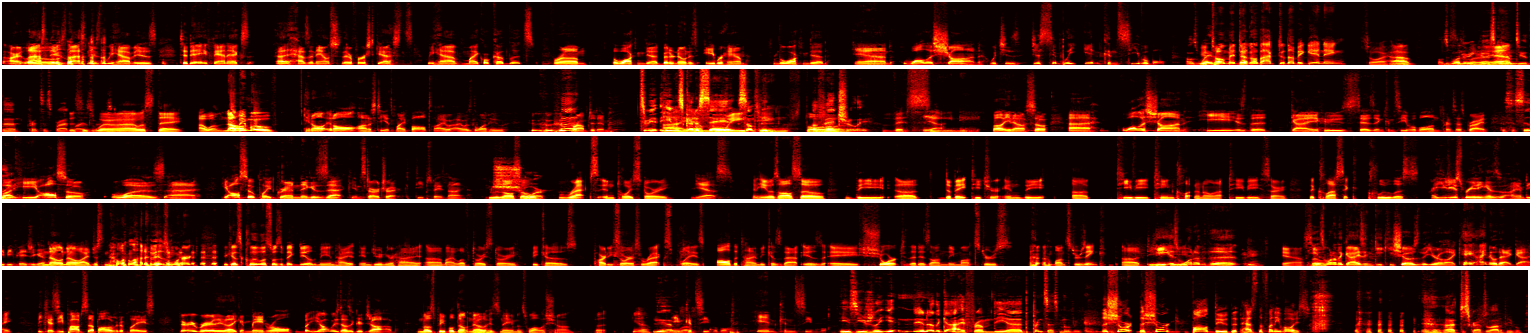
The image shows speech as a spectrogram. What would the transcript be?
All right, last Oh. news. Last news that we have is today FanX uh, has announced their first guests. We have Michael Cudlitz from The Walking Dead, better known as Abraham from The Walking Dead, and Wallace Shawn, which is just simply inconceivable. I was you wait- told me to go back to the beginning, so I have. I was This is wondering where who's I am. going to do the Princess Bride. This line is first. where I will stay. I will not be moved. In all, in all honesty, it's my fault. I, I was the one who who, who, who prompted him. To me, he was going to say something for eventually. Vizzini. Well, you know, so uh, Wallace Shawn, he is the guy who says inconceivable in Princess Bride. The Sicilian. But he also was uh, he also played Grand Nagus Zek in Star Trek Deep Space Nine. He was also Sure. Rex in Toy Story. Yes. And he was also the uh, debate teacher in the uh, TV teen cl- no, not TV, sorry, the classic Clueless. Are you just reading his IMDb page again? No, no, I just know a lot of his work because Clueless was a big deal to me in high in junior high. Um, I love Toy Story because Party Partysaurus Rex plays all the time because that is a short that is on the Monsters Monsters Inc. Uh, DVD. He is one of the yeah. So he's one of the guys in geeky shows that you're like, hey, I know that guy because he pops up all over the place. Very rarely like a main role, but he always does a good job. most people don't know his name is Wallace Shawn, but you know. yeah, well, Inconceivable. Inconceivable. he's usually you you know the guy from the uh, the princess movie. The short, the short bald dude that has the funny voice. that describes a lot of people.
